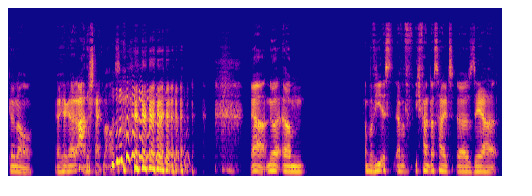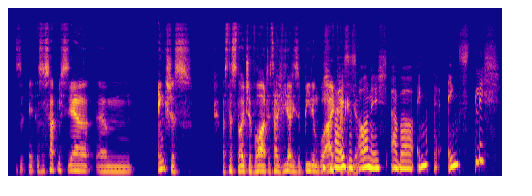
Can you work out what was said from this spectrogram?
Genau. Ja, ich habe gedacht, ah, das schneid mal raus. ja, nur, ähm, aber wie ist, aber ich fand das halt äh, sehr, es, es hat mich sehr ähm, anxious. Was ist das deutsche Wort? Jetzt habe ich wieder diese Ich Bilingualkacke weiß es hier. auch nicht, aber äng ängstlich?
